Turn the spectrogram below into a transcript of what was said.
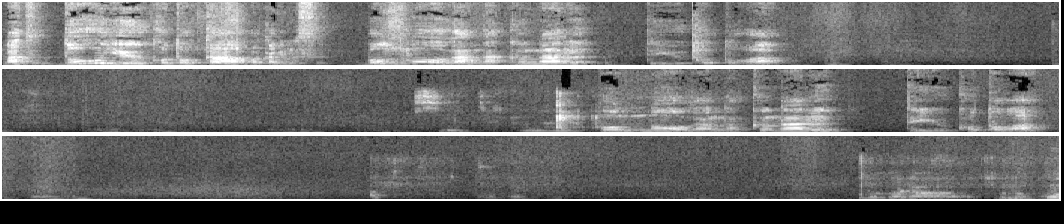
まずどういうことか分かります？煩悩がなくなるっていうことは？煩悩がなくなるっていうことは？だからその煩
